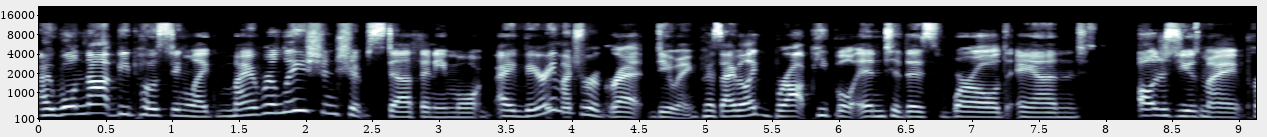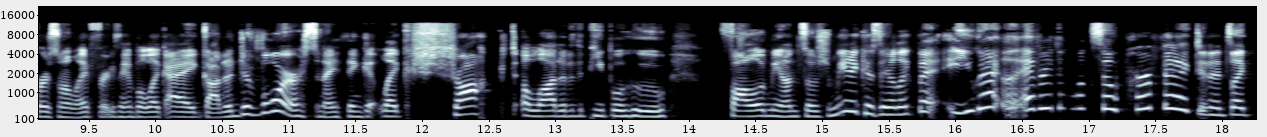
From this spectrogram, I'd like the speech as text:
I will not be posting like my relationship stuff anymore. I very much regret doing because I like brought people into this world and I'll just use my personal life, for example. Like I got a divorce and I think it like shocked a lot of the people who followed me on social media because they're like, but you got uh, everything looks so perfect. And it's like,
